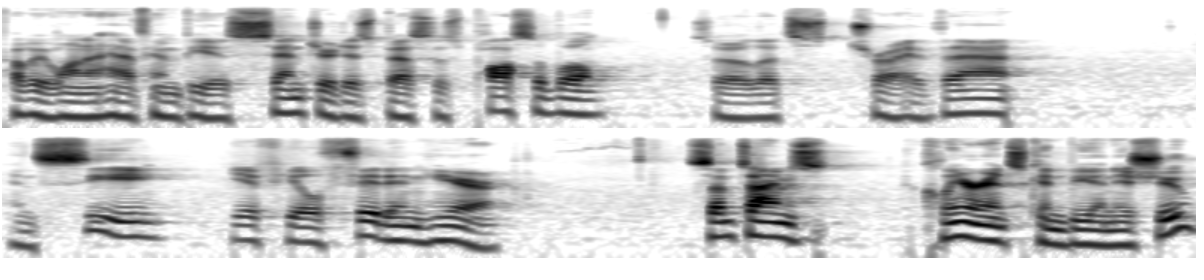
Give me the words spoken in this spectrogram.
probably want to have him be as centered as best as possible. So let's try that and see if he'll fit in here Sometimes clearance can be an issue.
